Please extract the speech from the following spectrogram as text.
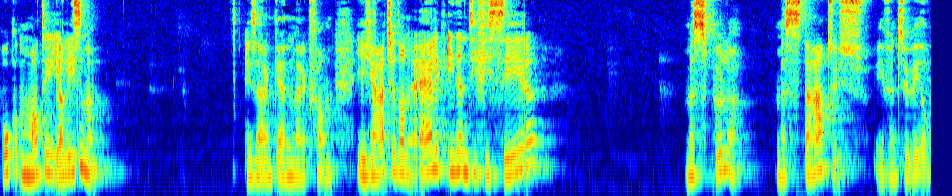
Ook materialisme is daar een kenmerk van. Je gaat je dan eigenlijk identificeren met spullen, met status eventueel.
